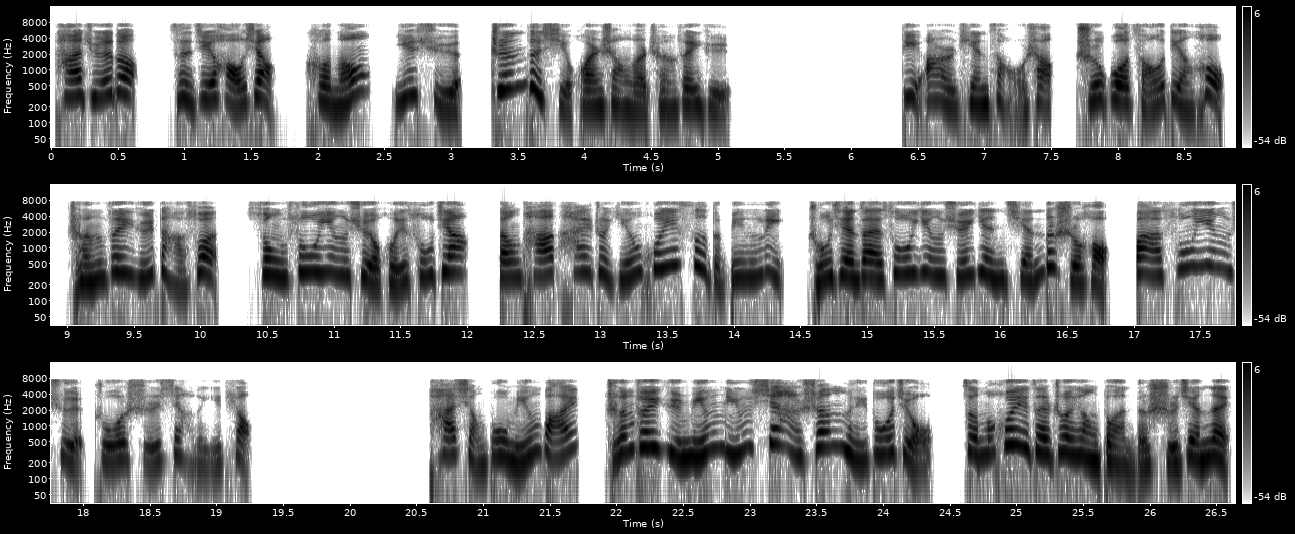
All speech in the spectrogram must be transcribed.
他觉得自己好像、可能、也许真的喜欢上了陈飞宇。第二天早上吃过早点后，陈飞宇打算送苏映雪回苏家。当他开着银灰色的宾利出现在苏映雪眼前的时候，把苏映雪着实吓了一跳。他想不明白，陈飞宇明明下山没多久，怎么会在这样短的时间内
